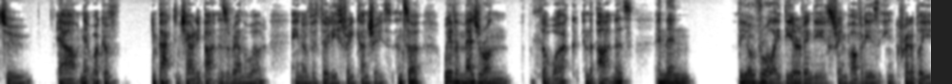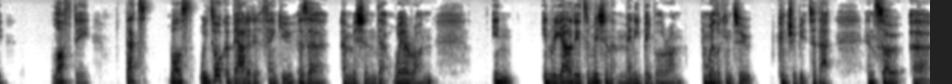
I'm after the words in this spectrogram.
to our network of impact and charity partners around the world in over 33 countries. And so we have a measure on the work and the partners. And then the overall idea of ending extreme poverty is incredibly lofty. That's whilst we talk about it Thank You as a, a mission that we're on, in in reality, it's a mission that many people are on, and we're looking to contribute to that. And so, uh,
